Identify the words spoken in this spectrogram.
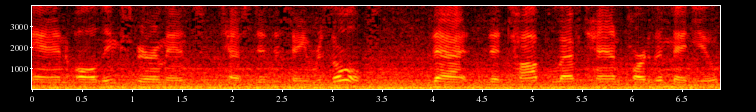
and all the experiments tested the same results that the top left-hand part of the menu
